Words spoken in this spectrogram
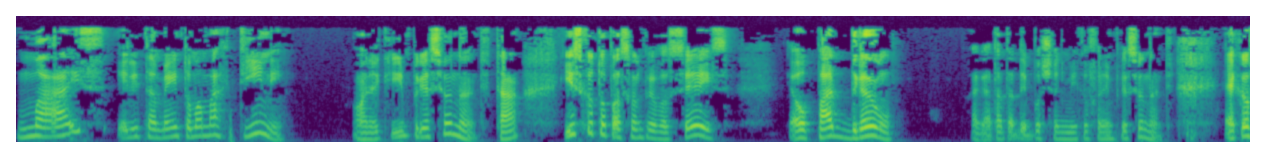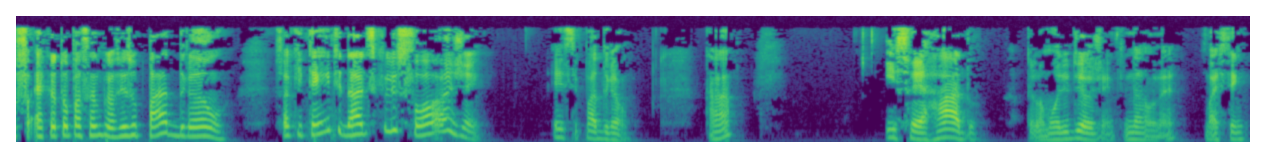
Mas ele também toma martini. Olha que impressionante, tá? Isso que eu tô passando para vocês é o padrão. A gata tá debochando de mim que eu falei impressionante. É que eu, é que eu tô passando para vocês o padrão. Só que tem entidades que eles fogem esse padrão, tá? Isso é errado? Pelo amor de Deus, gente, não, né? Mas tem que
